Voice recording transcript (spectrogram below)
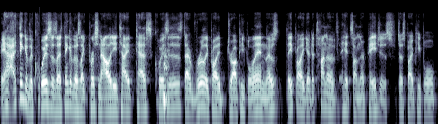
yeah, I think of the quizzes. I think of those like personality type test quizzes that really probably draw people in. Those they probably get a ton of hits on their pages just by people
